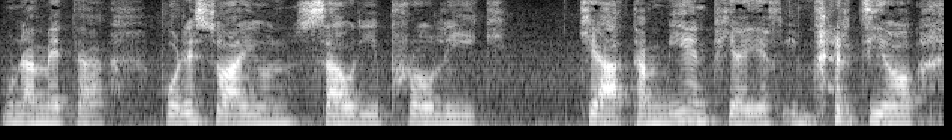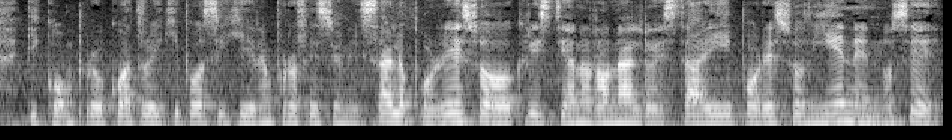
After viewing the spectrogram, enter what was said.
una meta. Por eso hay un Saudi Pro League que también PIF invirtió y compró cuatro equipos y quieren profesionalizarlo. Por eso Cristiano Ronaldo está ahí, por eso vienen, no sé,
